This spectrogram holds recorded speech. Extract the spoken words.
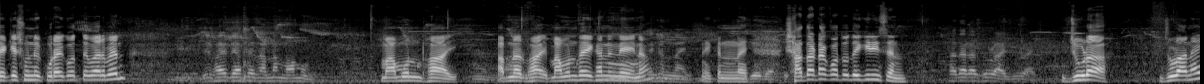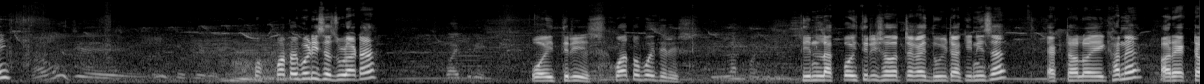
দেখে শুনে ক্রয় করতে পারবেন। যে ভাই বেচে তার নাম মামুন। মামুন ভাই। আপনার ভাই মামুন ভাই এখানে নেই না? এখানে নাই। সাদাটা কত জোড়ায় জোড়ায়। জুড়া। জুড়া নেই? কত পড়িছে জুড়াটা? পঁয়ত্রিশ। কত পঁয়ত্রিশ। তিন লাখ পঁয়ত্রিশ হাজার টাকায় দুইটা কিনেছে। একটা হলো এইখানে, আর একটা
